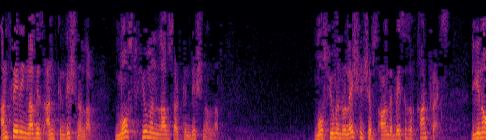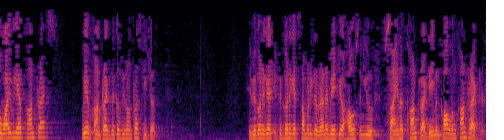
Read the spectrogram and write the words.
Unfailing love is unconditional love. Most human loves are conditional love. Most human relationships are on the basis of contracts. Do you know why we have contracts? We have contracts because we don't trust each other. If you're going to get, if you're going to get somebody to renovate your house and you sign a contract, they even call them contractors.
